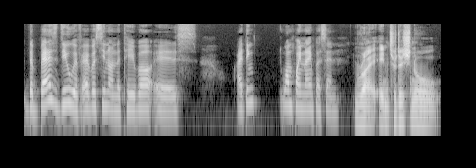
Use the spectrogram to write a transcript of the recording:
the best deal we've ever seen on the table is, I think, 1.9%. Right. In traditional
